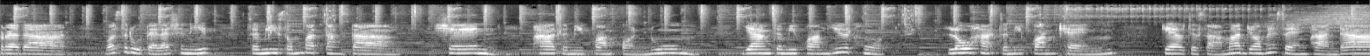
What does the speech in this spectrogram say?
กระดาษ วัสดุแต่ละชนิดจะมีสมบัติต่างๆ เช่น ผ้าจะมีความอ่อนนุ่ม ยางจะมีความยืดหด โลหะจะมีความแข็ง แก้วจะสามารถยอมให้แสงผ่านได้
